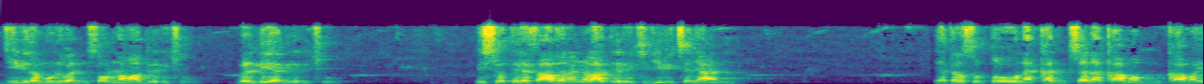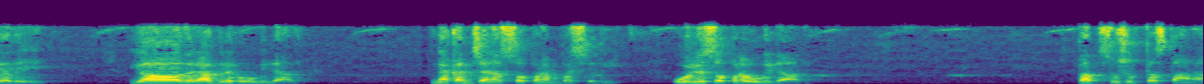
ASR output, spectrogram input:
ജീവിതം മുഴുവൻ സ്വർണം ആഗ്രഹിച്ചു വെള്ളി ആഗ്രഹിച്ചു. വിശ്വത്തിലെ സാധനങ്ങൾ ആഗ്രഹിച്ച് ജീവിച്ച ഞാൻ എത്ര സുപ്തോ ന കഞ്ചന കാമം കാമയതേ. യാതൊരാഗ്രഹവുമില്ലാതെ. ന കഞ്ചന സ്വപ്നം പശ്യതി. ഒരു സ്വപ്നവുമില്ലാതെ. തത് സുഷുപ്ത സ്ഥാന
